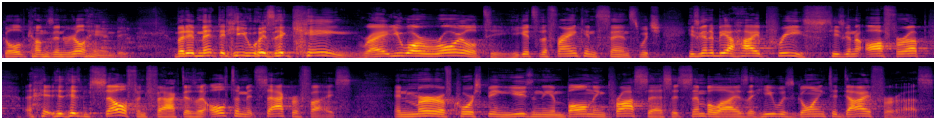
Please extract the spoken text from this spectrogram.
Gold comes in real handy but it meant that he was a king, right? You are royalty. He gets the frankincense, which he's going to be a high priest. He's going to offer up himself, in fact, as an ultimate sacrifice. And myrrh, of course, being used in the embalming process, it symbolized that he was going to die for us.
